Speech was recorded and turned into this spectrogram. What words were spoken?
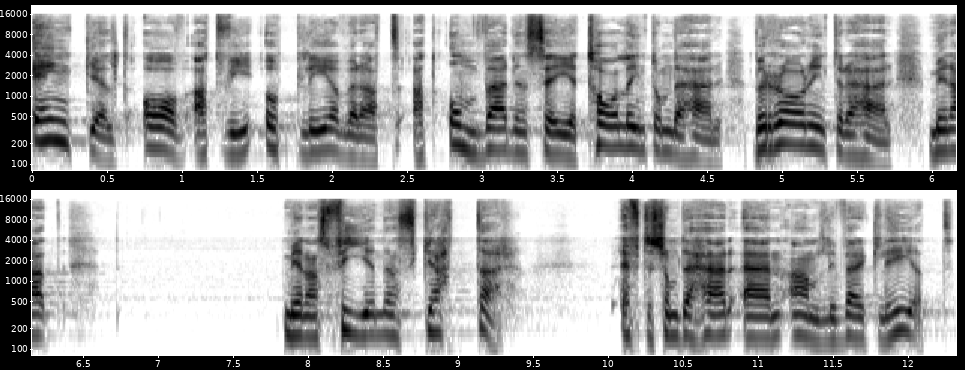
enkelt av att vi upplever att, att omvärlden säger, tala inte om det här, berör inte det här. Medan fienden skrattar, eftersom det här är en andlig verklighet.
